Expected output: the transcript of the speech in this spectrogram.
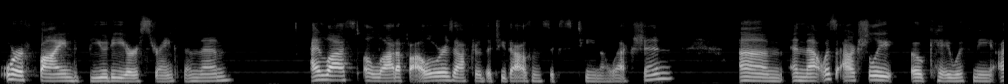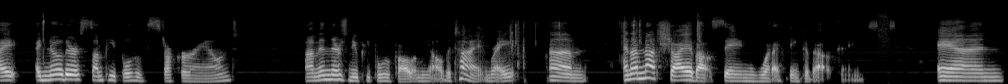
or find beauty or strength in them. I lost a lot of followers after the 2016 election. Um, and that was actually okay with me. I, I know there are some people who've stuck around, um, and there's new people who follow me all the time, right? Um, and I'm not shy about saying what I think about things. And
